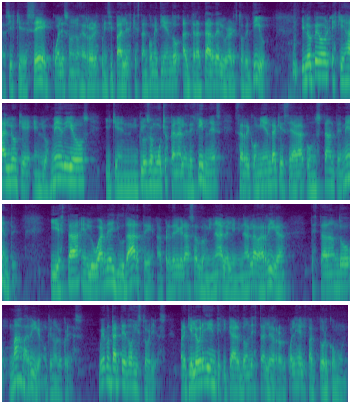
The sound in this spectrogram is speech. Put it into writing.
Así es que sé cuáles son los errores principales que están cometiendo al tratar de lograr este objetivo. Y lo peor es que es algo que en los medios y que en incluso muchos canales de fitness se recomienda que se haga constantemente. Y está, en lugar de ayudarte a perder grasa abdominal, a eliminar la barriga, te está dando más barriga, aunque no lo creas. Voy a contarte dos historias para que logres identificar dónde está el error, cuál es el factor común.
